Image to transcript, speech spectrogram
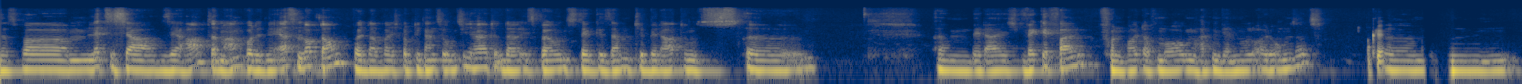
das war ähm, letztes Jahr sehr hart, am Anfang oder den ersten Lockdown, weil da war, ich glaube, die ganze Unsicherheit. Und da ist bei uns der gesamte Beratungsbereich äh, ähm, weggefallen. Von heute auf morgen hatten wir 0 Euro Umsatz. Okay. Ähm,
